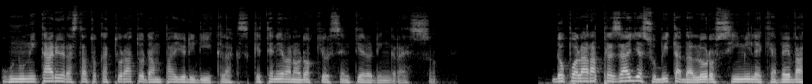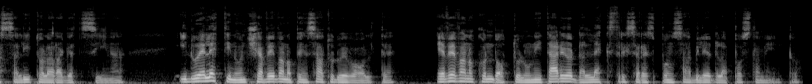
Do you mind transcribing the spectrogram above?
un unitario era stato catturato da un paio di Diclax che tenevano d'occhio il sentiero d'ingresso. Dopo la rappresaglia subita dal loro simile che aveva assalito la ragazzina, i due eletti non ci avevano pensato due volte e avevano condotto l'unitario dall'extris responsabile dell'appostamento.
